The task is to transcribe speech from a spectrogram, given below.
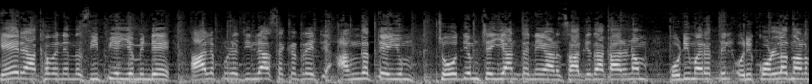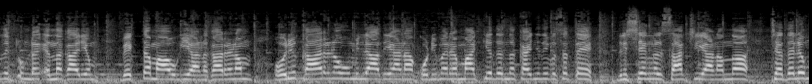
കെ രാഘവൻ എന്ന സി പി ഐ എമ്മിന്റെ ആലപ്പുഴ ജില്ലാ സെക്രട്ടേറിയറ്റ് അംഗത്തെയും ചോദ്യം ചെയ്യാൻ തന്നെയാണ് സാധ്യത. കാരണം കൊടിമരത്തിൽ ഒരു കൊള്ള നടന്നിട്ടുണ്ട് എന്ന കാര്യം വ്യക്തമാവുകയാണ്. കാരണം ഒരു കാരണവുമില്ലാതെയാണ് കൊടിമരം മാറ്റിയതെന്ന് കഴിഞ്ഞ ദിവസത്തെ ദൃശ്യങ്ങൾ സാക്ഷിയാണ്. അന്ന് ചെതലും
